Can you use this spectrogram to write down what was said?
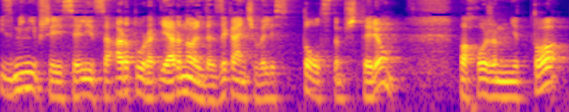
изменившиеся лица Артура и Арнольда заканчивались толстым штырем, похожим не то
